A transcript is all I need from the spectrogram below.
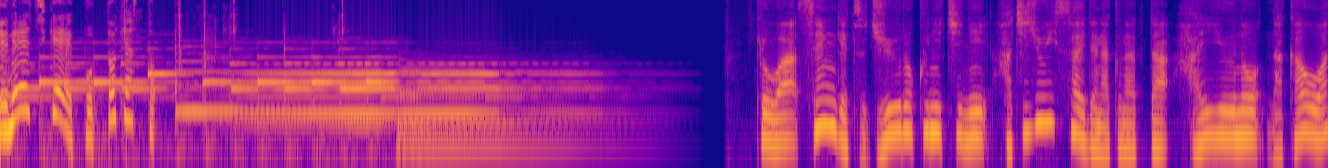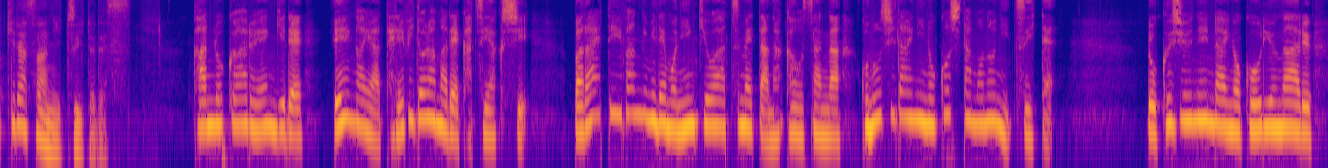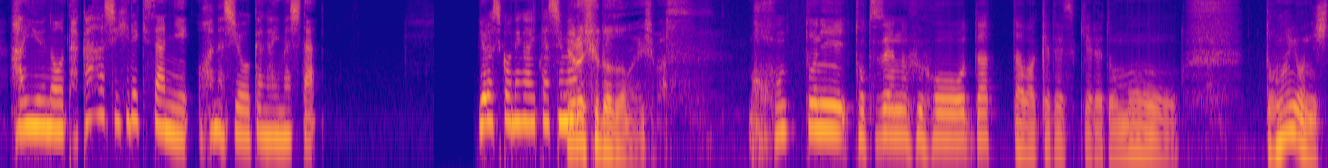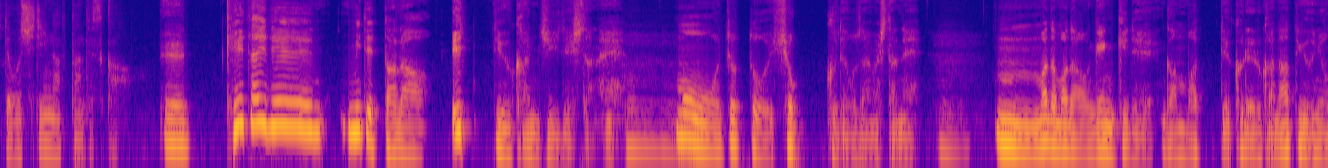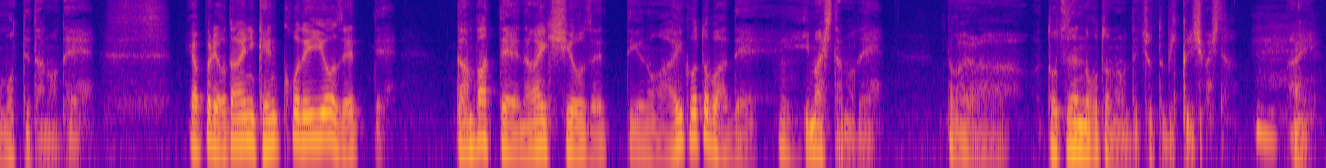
NHK ポッドキャスト今日は先月16日に81歳で亡くなった俳優の中尾明さんについてです。貫禄ある演技で映画やテレビドラマで活躍し、バラエティ番組でも人気を集めた中尾さんがこの時代に残したものについて、60年来の交流がある俳優の高橋秀樹さんにお話を伺いました。よろしくお願いいたします。よろしくどうぞお願いします。本当に突然の訃報だったわけですけれども、どのようにしてお知りになったんですか？えー携帯で見てたら、えっていう感じでしたね。もうちょっとショックでございましたね。うん、まだまだ元気で頑張ってくれるかなというふうに思ってたので、やっぱりお互いに健康でいようぜって、頑張って長生きしようぜっていうのが合言葉でいましたので、だから突然のことなのでちょっとびっくりしました。はい。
